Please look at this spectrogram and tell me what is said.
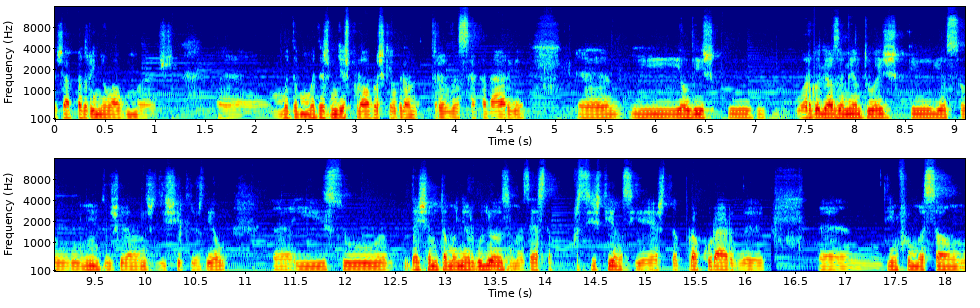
já padrinhou algumas uma, uma, das minhas provas, que é o Grande Trail da Serra da Arga, eh, e ele diz que, orgulhosamente hoje, que eu sou um dos grandes discípulos dele, eh, e isso deixa-me também orgulhoso, mas esta persistência, esta procurar de, de informação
